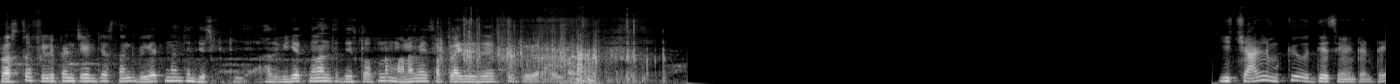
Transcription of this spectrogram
ప్రస్తుతం ఫిలిపీన్స్ ఏం చేస్తుందంటే వియత్నాం నుంచి తీసుకుంటుంది. అది వియత్నాం నుంచి తీసుకోకుండా మనమే సప్లై చేసేసి రావాలి. ఈ ఛానల్ ముఖ్య ఉద్దేశం ఏంటంటే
